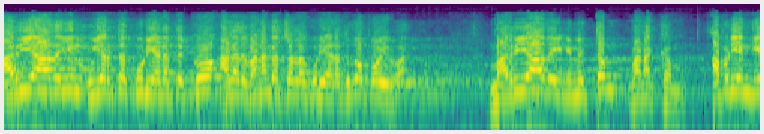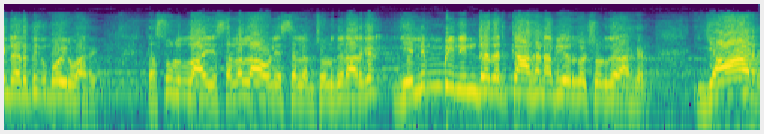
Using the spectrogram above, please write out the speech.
மரியாதையில் உயர்த்தக்கூடிய இடத்துக்கோ அல்லது வணங்க சொல்லக்கூடிய இடத்துக்கோ போயிடுவார். மரியாதை நிமித்தம் வணக்கம். அப்படி என்கின்ற இடத்துக்கு போயிடுவார். ரசூலுல்லாஹி ஸல்லல்லாஹு அலைஹி வஸல்லம் சொல்கிறார்கள் எலும்பி நின்றதற்காக நபியர்கள் சொல்கிறார்கள். யார்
